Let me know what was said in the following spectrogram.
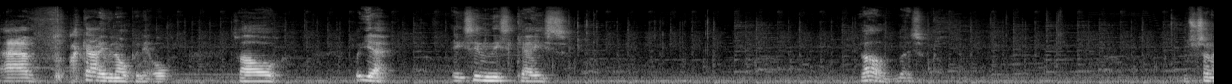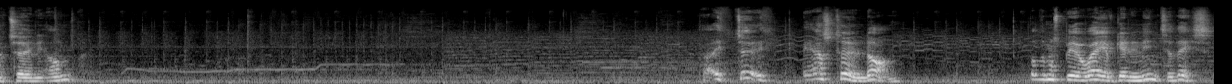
Um, I can't even open it up. So, but yeah, it's in this case. Oh let's I'm just trying to turn it on. It, it, has turned on but there must be a way of getting into this.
